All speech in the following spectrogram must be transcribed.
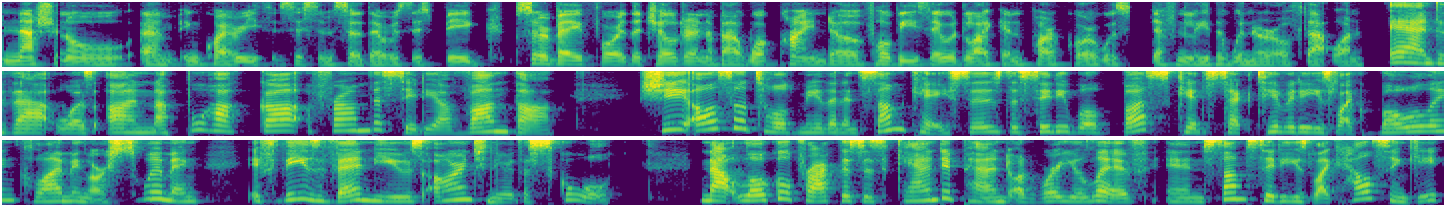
national um, inquiry system. So there was this big survey for the children about what kind of hobbies they would like, and parkour was definitely the winner of that one. And that was Anna Puhakka from the city of Vantaa. She also told me that in some cases, the city will bus kids to activities like bowling, climbing, or swimming if these venues aren't near the school. Now, local practices can depend on where you live. In some cities like Helsinki,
